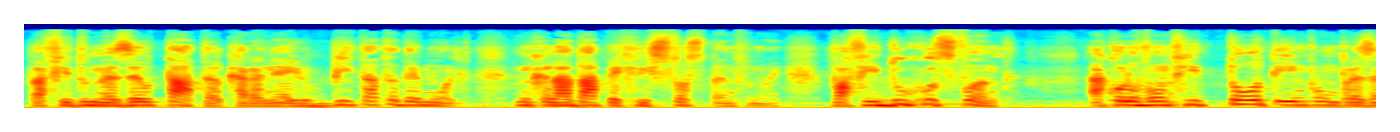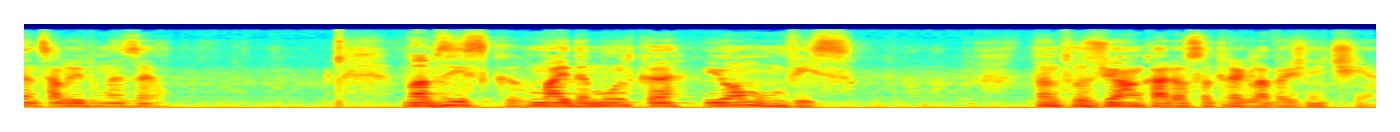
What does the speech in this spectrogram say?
Va fi Dumnezeu Tatăl care ne-a iubit atât de mult încât l-a dat pe Hristos pentru noi. Va fi Duhul Sfânt. Acolo vom fi tot timpul în prezența lui Dumnezeu. V-am zis că mai de mult că eu am un vis pentru ziua în care o să trec la veșnicie.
